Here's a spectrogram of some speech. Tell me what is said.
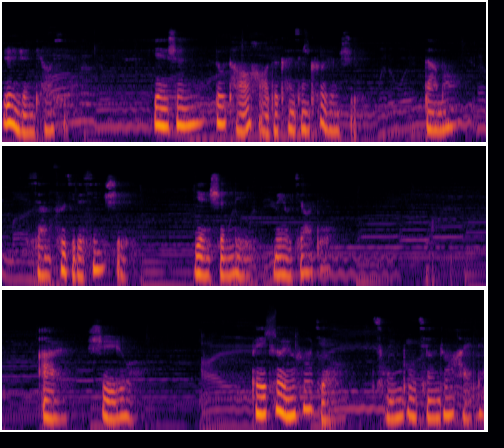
任人挑选，眼神都讨好的看向客人时。大猫想自己的心事，眼神里没有焦点。二示弱，陪客人喝酒，从不强装海量，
